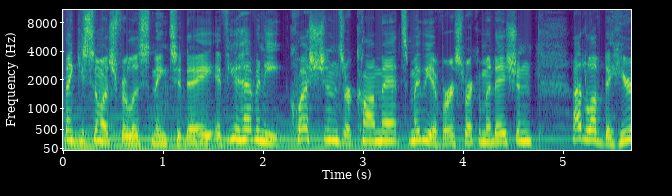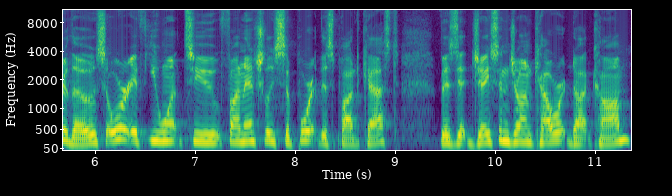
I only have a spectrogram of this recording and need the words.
Thank you so much for listening today. If you have any questions or comments, maybe a verse recommendation, I'd love to hear those. Or if you want to financially support this podcast, visit jasonjohncowart.com.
